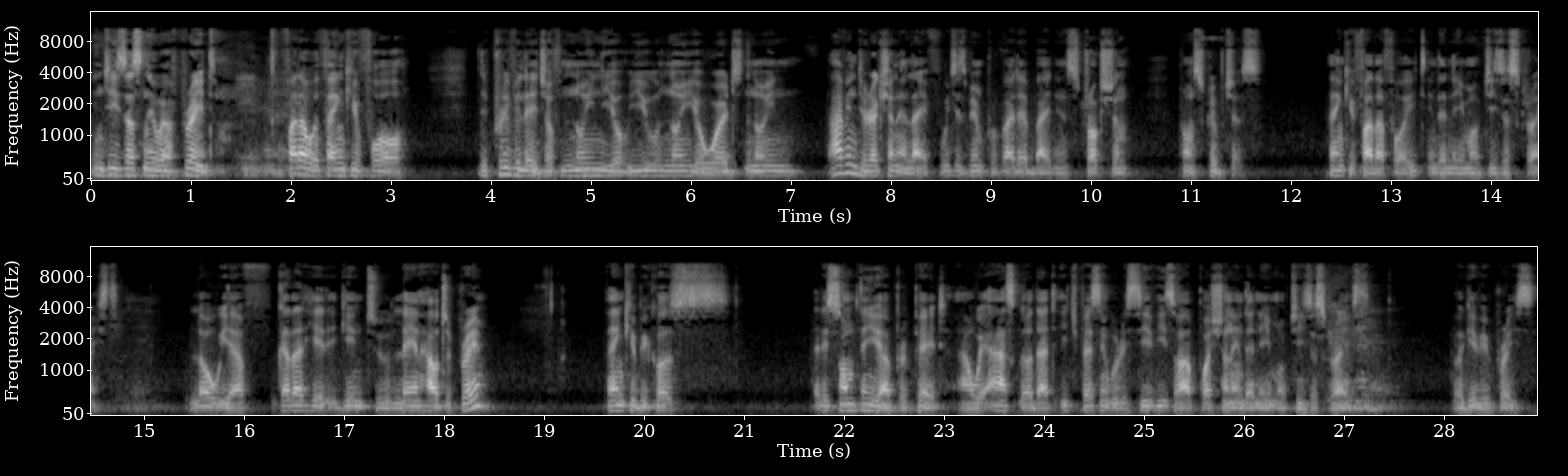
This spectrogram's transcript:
In Jesus' name we have prayed. Father, we thank you for the privilege of knowing your, you, knowing your words, knowing, having direction in life, which has been provided by the instruction from scriptures. Thank you, Father, for it in the name of Jesus Christ. Lord, we have gathered here again to learn how to pray. Thank you because that is something you have prepared. And we ask, Lord, that each person will receive his or her portion in the name of Jesus Christ. We'll give you praise.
